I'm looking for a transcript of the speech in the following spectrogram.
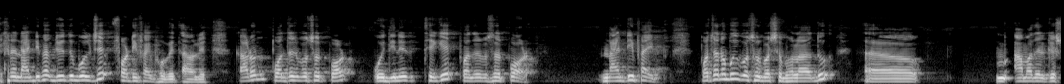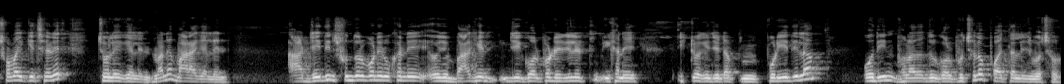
এখানে নাইনটি ফাইভ যেহেতু বলছে ফর্টি ফাইভ হবে তাহলে। কারণ পঞ্চাশ বছর পর, ওই দিনের থেকে পঞ্চাশ বছর পর নাইনটি ফাইভ পঁচানব্বই বছর বয়সে ভোলা দাদু আমাদেরকে সবাইকে ছেড়ে চলে গেলেন মানে মারা গেলেন। আর যেই দিন সুন্দরবনের ওখানে ওই বাঘের যে গল্পটা রিলেট এখানে একটু আগে যেটা পড়িয়ে দিলাম, ওদিন ভোলা দাদুর গল্প ছিল পঁয়তাল্লিশ বছর।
